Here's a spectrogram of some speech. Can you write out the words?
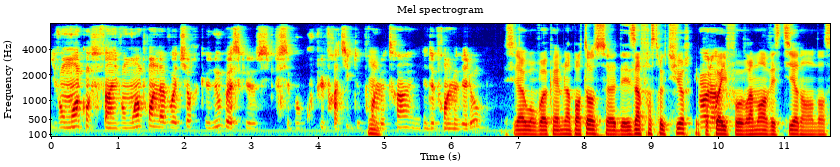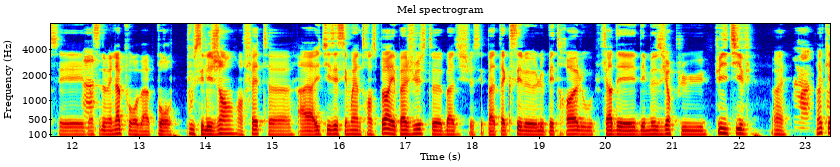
ils vont moins, enfin, ils vont moins prendre la voiture que nous parce que c'est beaucoup plus pratique de prendre mm. le train et de prendre le vélo. C'est là où on voit quand même l'importance euh, des infrastructures et pourquoi il faut vraiment investir dans, dans ces, dans ces domaines-là pour, bah, pour pousser les gens, en fait, euh, à utiliser ces moyens de transport et pas juste, euh, bah, je sais pas, taxer le, le pétrole ou faire des, des mesures plus punitives. Ouais. ouais. Ok.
